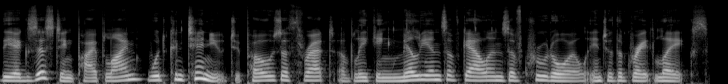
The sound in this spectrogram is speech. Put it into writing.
the existing pipeline would continue to pose a threat of leaking millions of gallons of crude oil into the Great Lakes.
